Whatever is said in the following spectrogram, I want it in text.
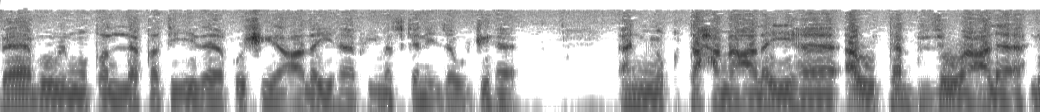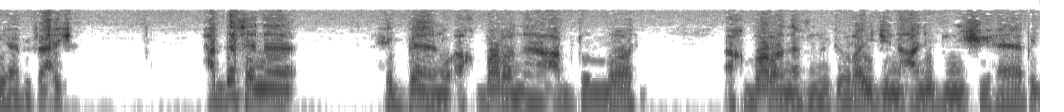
باب المطلقة إذا خشي عليها في مسكن زوجها أن يقتحم عليها أو تبذو على أهلها بفاحشة. حدثنا حبان أخبرنا عبد الله أخبرنا ابن جريج عن ابن شهاب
